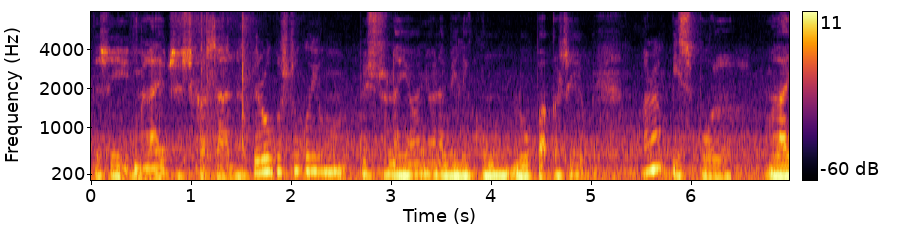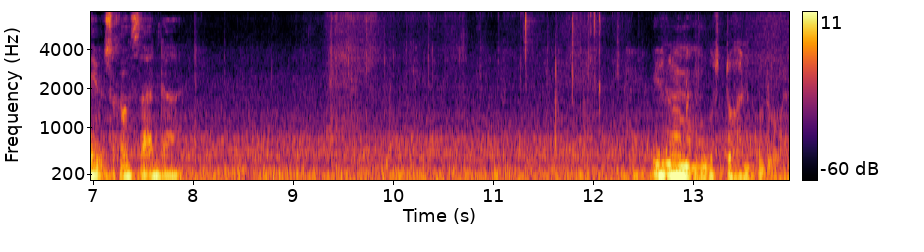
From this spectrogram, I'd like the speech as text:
Kasi malayo sa kasada. Pero gusto ko yung pwesto na yon yung nabili kong lupa kasi parang peaceful. Malayo sa kalsada. Yun lang ang gustuhan ko doon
